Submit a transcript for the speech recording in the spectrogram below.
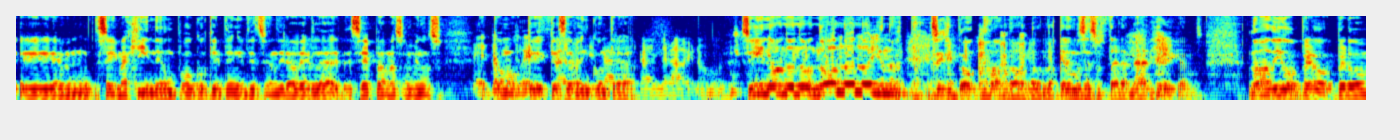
eh, se imagine un poco, quien tenga intención de ir a verla, sepa más o menos cómo, qué, se va a encontrar. Tan grave, ¿no? Sí, no, no, no, no, no, no, yo no, no, no, no, no, queremos asustar a nadie, digamos. No, digo, pero, pero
